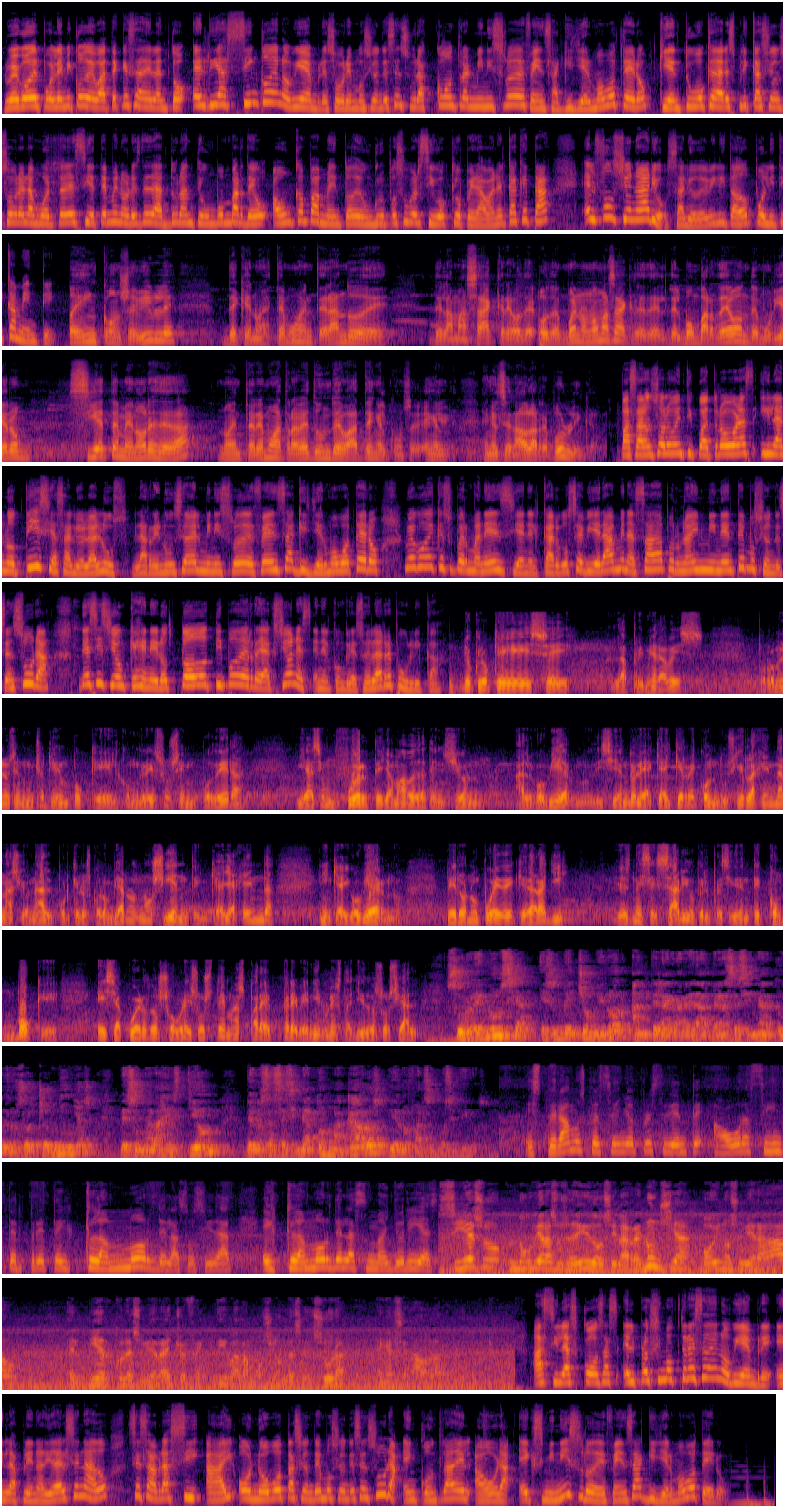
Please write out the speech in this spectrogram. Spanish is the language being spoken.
Luego del polémico debate que se adelantó el día 5 de noviembre sobre moción de censura contra el ministro de Defensa, Guillermo Botero, quien tuvo que dar explicación sobre la muerte de siete menores de edad durante un bombardeo a un campamento de un grupo subversivo que operaba en el Caquetá, el funcionario salió debilitado políticamente. Es inconcebible de que nos estemos enterando de, la masacre, o de, bueno, no masacre, del, bombardeo donde murieron siete menores de edad, nos enteremos a través de un debate en el, en el Senado de la República. Pasaron solo 24 horas y la noticia salió a la luz, la renuncia del ministro de Defensa, Guillermo Botero, luego de que su permanencia en el cargo se viera amenazada por una inminente moción de censura, decisión que generó todo tipo de reacciones en el Congreso de la República. Yo creo que es eh, la primera vez, por lo menos en mucho tiempo, que el Congreso se empodera y hace un fuerte llamado de atención al gobierno, diciéndole que hay que reconducir la agenda nacional, porque los colombianos no sienten que hay agenda ni que hay gobierno, pero no puede quedar allí. Es necesario que el presidente convoque ese acuerdo sobre esos temas para prevenir un estallido social. Su renuncia es un hecho menor ante la gravedad del asesinato de los ocho niños, de su mala gestión, de los asesinatos macabros y de los falsos positivos. Esperamos que el señor presidente ahora sí interprete el clamor de la sociedad, el clamor de las mayorías. Si eso no hubiera sucedido, si la renuncia hoy no se hubiera dado, el miércoles se hubiera hecho efectiva la moción de censura en el Senado de la República. Así las cosas, el próximo 13 de noviembre en la plenaria del Senado se sabrá si hay o no votación de moción de censura en contra del ahora exministro de Defensa Guillermo Botero.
